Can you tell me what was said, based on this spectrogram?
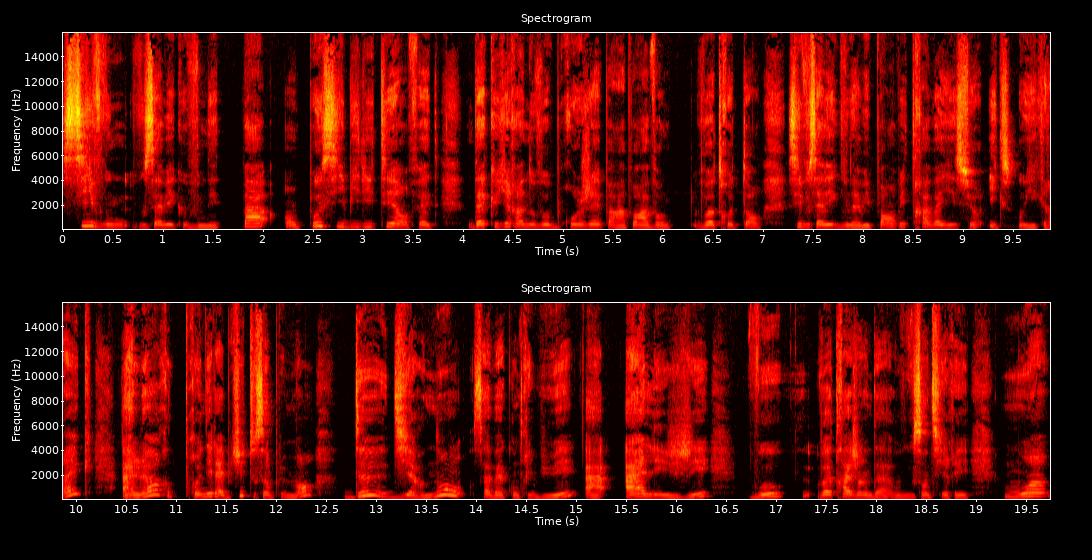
si vous, vous savez que vous n'êtes pas en possibilité en fait d'accueillir un nouveau projet par rapport à votre temps, si vous savez que vous n'avez pas envie de travailler sur X ou Y, alors prenez l'habitude tout simplement de dire non. Ça va contribuer à alléger votre agenda. Vous vous sentirez moins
